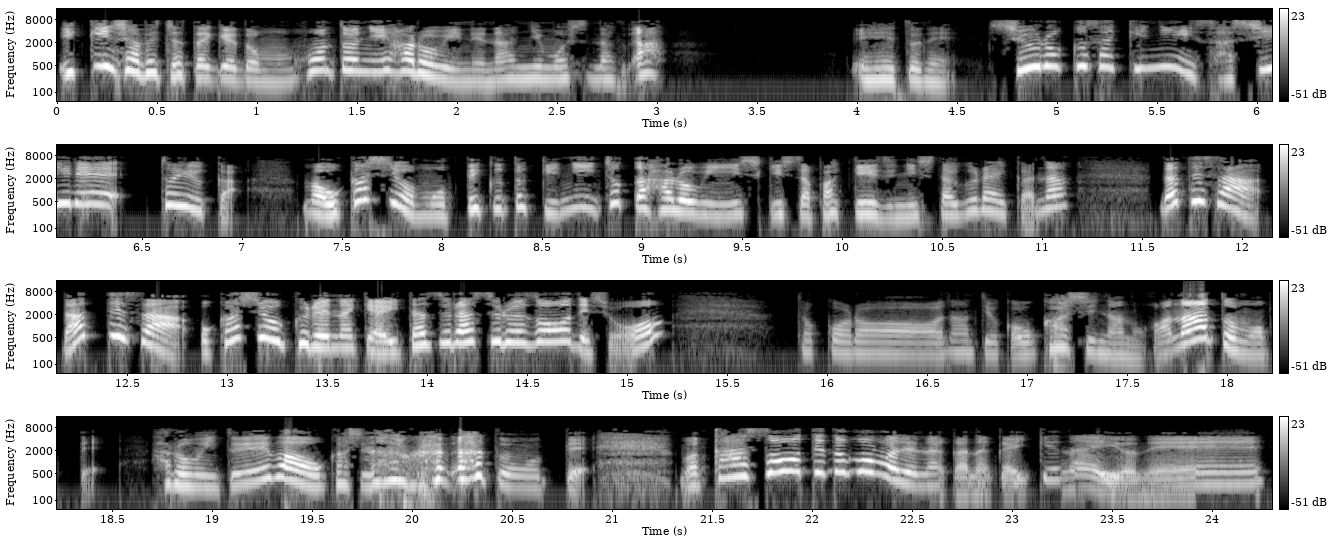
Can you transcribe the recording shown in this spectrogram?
一気に喋っちゃったけども、本当にハロウィンね、何にもしなくて、あ、えーとね、収録先に差し入れというか、まあ、お菓子を持ってくときに、ちょっとハロウィン意識したパッケージにしたぐらいかな。だってさ、だってさ、お菓子をくれなきゃいたずらするぞ、でしょ？だから、なんていうかお菓子なのかなと思って。ハロウィンといえばお菓子なのかなと思って。まあ、仮装ってとこまでなかなかいけないよね。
